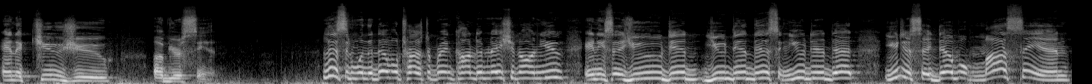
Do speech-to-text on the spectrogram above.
and accuse you of your sin. Listen, when the devil tries to bring condemnation on you and he says you did you did this and you did that, you just say, "Devil, my sin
